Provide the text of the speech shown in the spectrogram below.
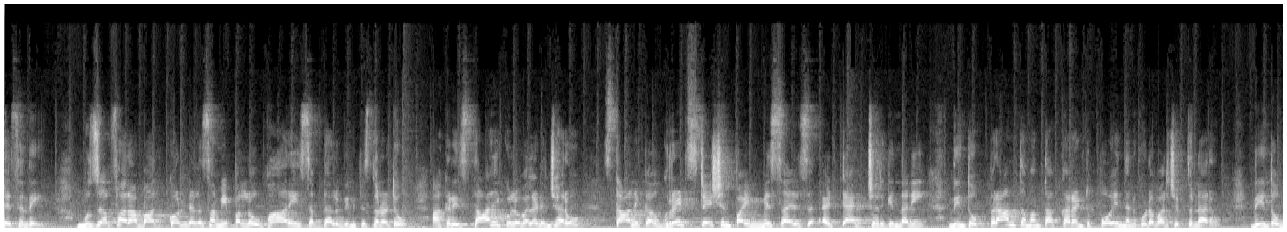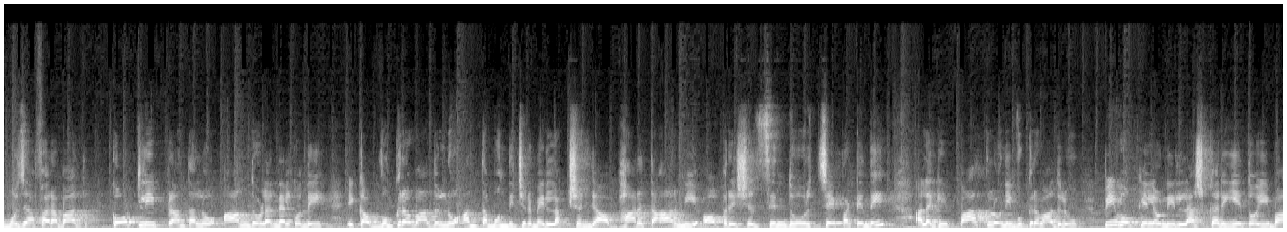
చేసింది. ముజఫరాబాద్ కొండల సమీపంలో భారీ శబ్దాలు వినిపిస్తున్నట్టు అక్కడి స్థానికులు వెల్లడించారు. స్థానిక గ్రిడ్ స్టేషన్ పై మిసైల్స్ అటాక్ జరిగిందని దీంతో ప్రాంతమంతా కరెంటు పోయిందని కూడా వారు చెప్తున్నారు. దీంతో ముజాఫరాబాద్ కోట్లీ ప్రాంతాల్లో ఆందోళన నెలకొంది. ఇక ఉగ్రవాదులను అంతమొందించడమే లక్ష్యంగా భారత ఆర్మీ ఆపరేషన్ సింధూర్ చేపట్టింది. అలాగే పాక్లోని ఉగ్రవాదులు పీఓకేలోని లష్కర్ ఏ తోయిబా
